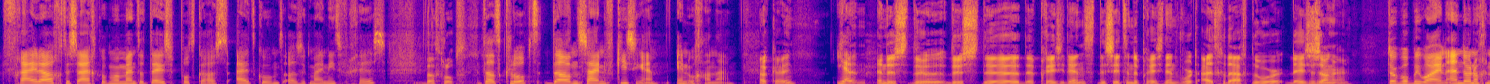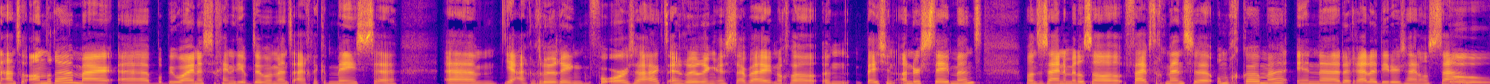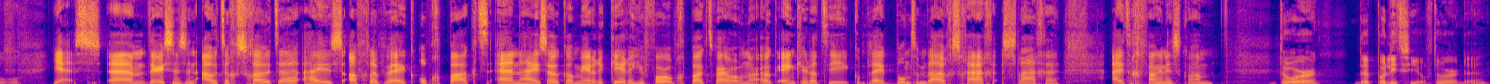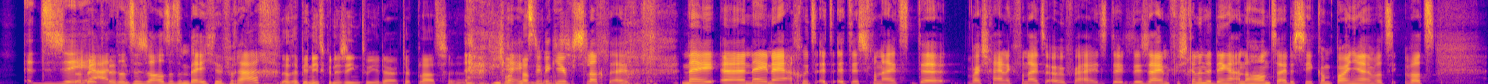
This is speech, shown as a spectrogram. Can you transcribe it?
vrijdag, dus eigenlijk op het moment dat deze podcast uitkomt, als ik mij niet vergis, Dat klopt. dat klopt, dan zijn de verkiezingen in Oeganda. Oké. Ja. En, en dus, de, dus de, de president, de zittende president, wordt uitgedaagd door deze zanger. Door Bobby Wine en door nog een aantal anderen. Maar eh, Bobby Wine is degene die op dit moment eigenlijk het meeste ehm, ja, reuring veroorzaakt. En reuring is daarbij nog wel een beetje een understatement. Want er zijn inmiddels al 50 mensen omgekomen in eh, de rellen die er zijn ontstaan. Oh. Yes. Ehm, er is in zijn auto geschoten. Hij is afgelopen week opgepakt. En hij is ook al meerdere keren hiervoor opgepakt. Waaronder ook één keer dat hij compleet bont en blauw geslagen, uit de gevangenis kwam. Door de politie of door de... Dus, Dat ja, dat niet. is altijd een beetje de vraag. Dat heb je niet kunnen zien toen je daar ter plaatse verslag Nee, toen ik hier verslag deed. Nee, eh, nee, nou ja, goed. Het, het is vanuit de, waarschijnlijk vanuit de overheid. Er, er zijn verschillende dingen aan de hand tijdens die campagne. En wat, wat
